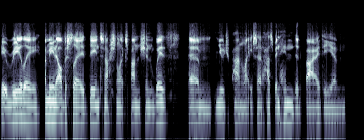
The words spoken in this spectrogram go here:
it really, I mean, obviously the international expansion with um, New Japan, like you said, has been hindered by the um,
